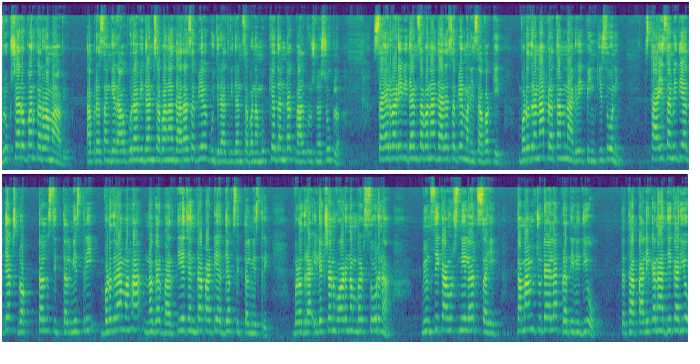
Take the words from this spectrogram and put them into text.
વૃક્ષારોપણ કરવામાં આવ્યું. આ પ્રસંગે રાવપુરા વિધાનસભાના ધારાસભ્ય, ગુજરાત વિધાનસભાના મુખ્ય દંડક બાલકૃષ્ણ શુક્લ શહેરવાડી વિધાનસભાના ધારાસભ્ય મનીષા વકીલ, વડોદરાના પ્રથમ નાગરિક પિંકી સોની, સ્થાયી સમિતિ અધ્યક્ષ ડોક્ટર શીતલ મિસ્ત્રી, વડોદરા મહાનગર ભારતીય જનતા પાર્ટી અધ્યક્ષ Sheetal Mistry, Vadodara election ward number સોળના મ્યુનિસિ કાઉન્સિલર સહિત તમામ ચૂંટાયેલા પ્રતિનિધિઓ તથા પાલિકાના અધિકારીઓ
